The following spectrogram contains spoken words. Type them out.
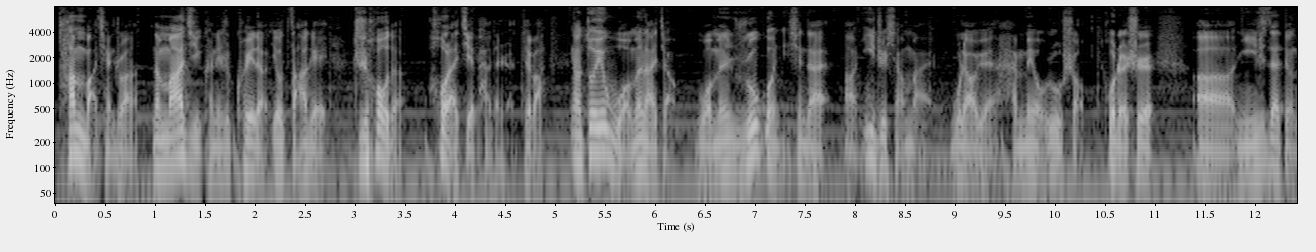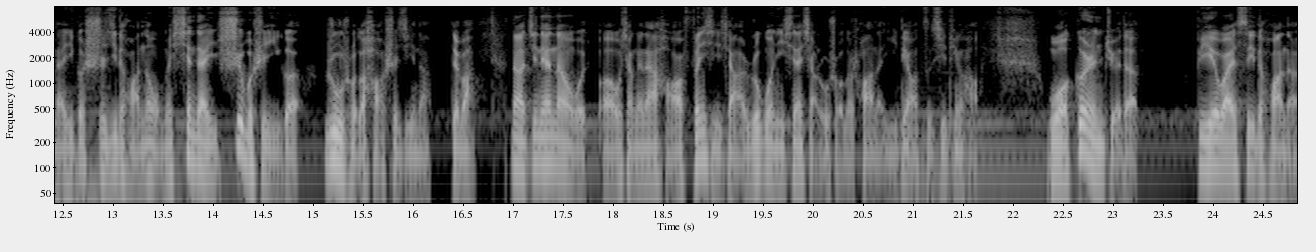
他们把钱赚了，那 Magi 肯定是亏的，又砸给之后的后来接盘的人，对吧？那作为我们来讲，我们如果你现在啊一直想买无聊猿还没有入手，或者是呃你一直在等待一个时机的话，那我们现在是不是一个入手的好时机呢？对吧？那今天呢，我呃，我想跟大家好好分析一下，如果你现在想入手的话呢，一定要仔细听好。我个人觉得，B A Y C 的话呢，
